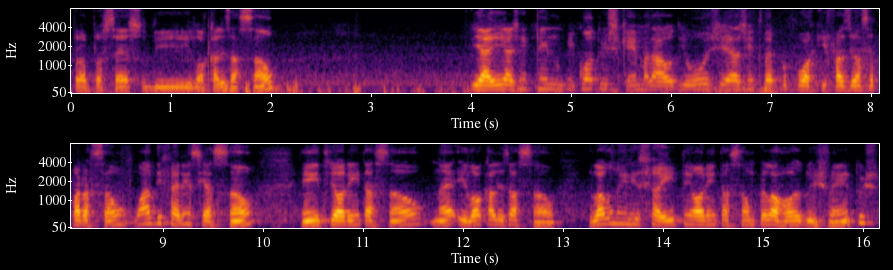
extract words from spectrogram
para o processo de localização. E aí a gente, enquanto o esquema da aula de hoje, a gente vai propor aqui fazer uma separação, uma diferenciação entre orientação né, e localização. E logo no início aí tem a orientação pela roda dos ventos,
